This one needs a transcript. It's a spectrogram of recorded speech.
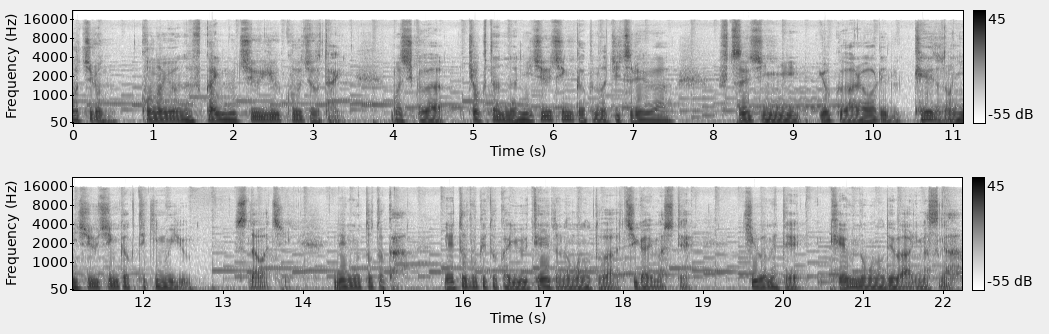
もちろんこのような深い夢中友好状態もしくは極端な二重人格の実例は普通人によく現れる軽度の二重人格的無有すなわち寝言とか寝とぼけとかいう程度のものとは違いまして極めて稀有のものではありますが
